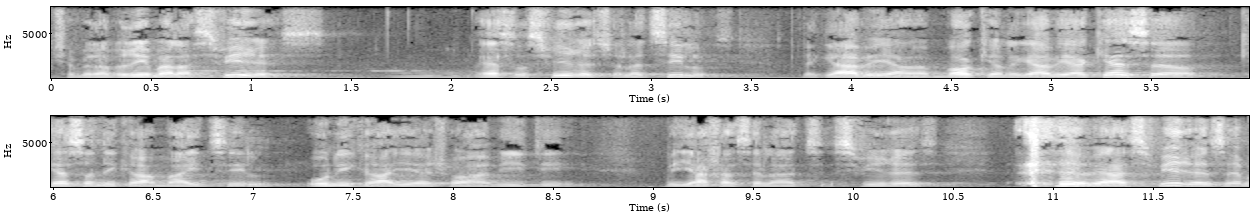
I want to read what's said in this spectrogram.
כשמדברים על הספירס, עשר ספירס של אצילוס, לגבי הבוקר, לגבי הכסר, כסר נקרא מייציל, הוא נקרא ישו האמיתי, ביחס אל הספירס, והספירס הם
